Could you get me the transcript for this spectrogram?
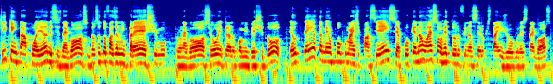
que quem está apoiando esses negócios, então se eu estou fazendo um empréstimo para um negócio ou entrando como investidor, eu tenha também um pouco mais de paciência, porque não é só o retorno financeiro que está em jogo nesse negócio,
